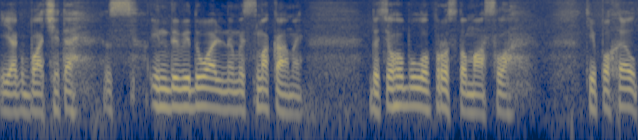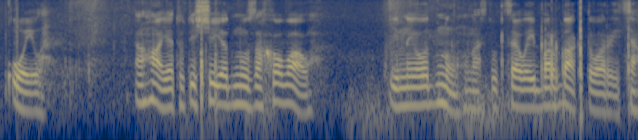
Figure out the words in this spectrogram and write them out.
як бачите, з індивідуальними смаками. До цього було просто масло. Типу Help Oil. Ага, я тут іще й одну заховав. І не одну. У нас тут цілий бардак твориться.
